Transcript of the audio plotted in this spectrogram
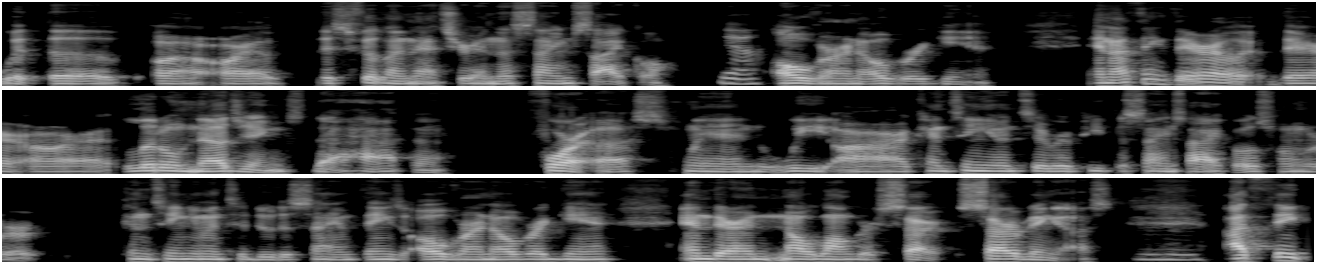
with the or, or this feeling that you're in the same cycle, Yeah. over and over again. And I think there are there are little nudgings that happen for us when we are continuing to repeat the same cycles when we're continuing to do the same things over and over again and they're no longer ser- serving us Mhm. i think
